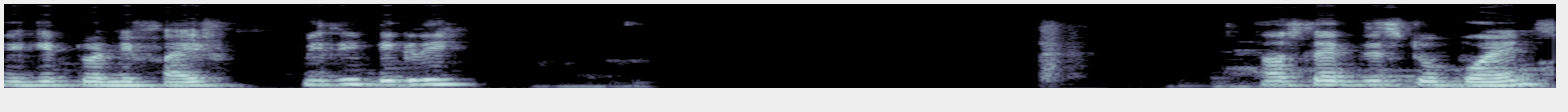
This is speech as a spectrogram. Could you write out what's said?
Make it 25 milli degree. Now select these two points.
